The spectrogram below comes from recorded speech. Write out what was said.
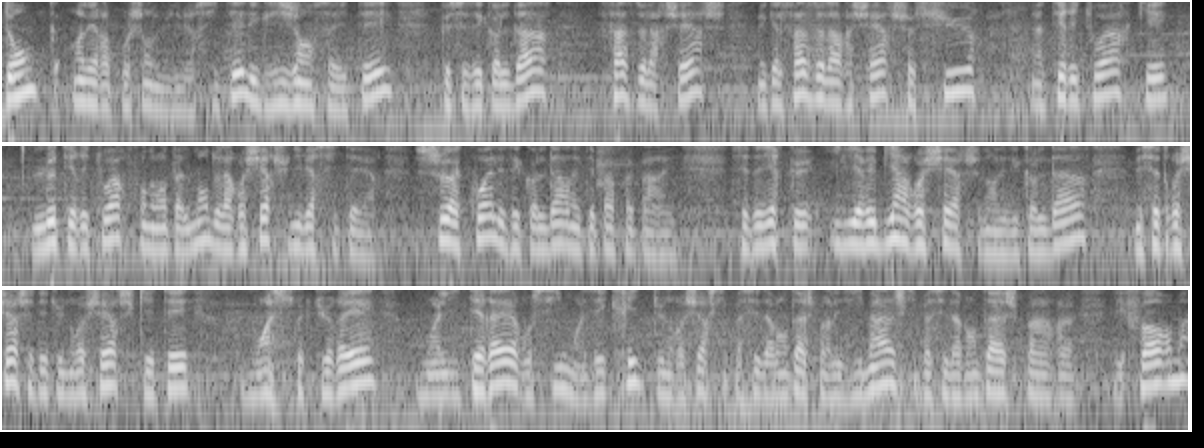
Donc en les rapprochant de l'université, l'exigence a été que ces écoles d'art fassent de la recherche, mais qu'elles fassent de la recherche sur un territoire qui est le territoire fondamentalement de la recherche universitaire, ce à quoi les écoles d'art n'étaient pas préparées. C'est-à-dire qu'il y avait bien recherche dans les écoles d'art, mais cette recherche était une recherche qui était moins structurée, moins littéraire aussi, moins écrite, une recherche qui passait davantage par les images, qui passait davantage par euh, les formes.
